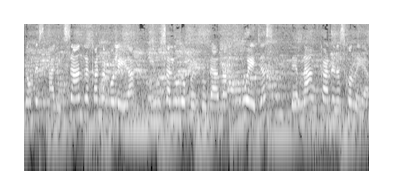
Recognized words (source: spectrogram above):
Mi nombre es Alexandra Carmarboleda y un saludo por el programa Huellas de Hernán Cárdenas Correa.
